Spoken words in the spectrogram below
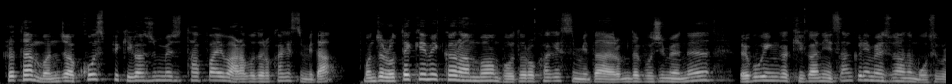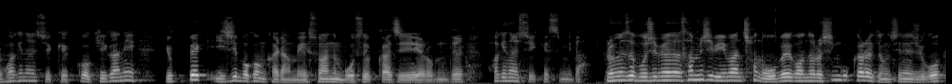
그렇다면 먼저 코스피 기간 순매수 탑5 알아보도록 하겠습니다. 먼저 롯데케미칼 한번 보도록 하겠습니다. 여러분들 보시면은 외국인과 기관이 쌍끌이 매수하는 모습을 확인할 수 있겠고 기관이 620억 원 가량 매수하는 모습까지 여러분들 확인할 수 있겠습니다. 그러면서 보시면은 32만 1,500원으로 신고가를 경신해주고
